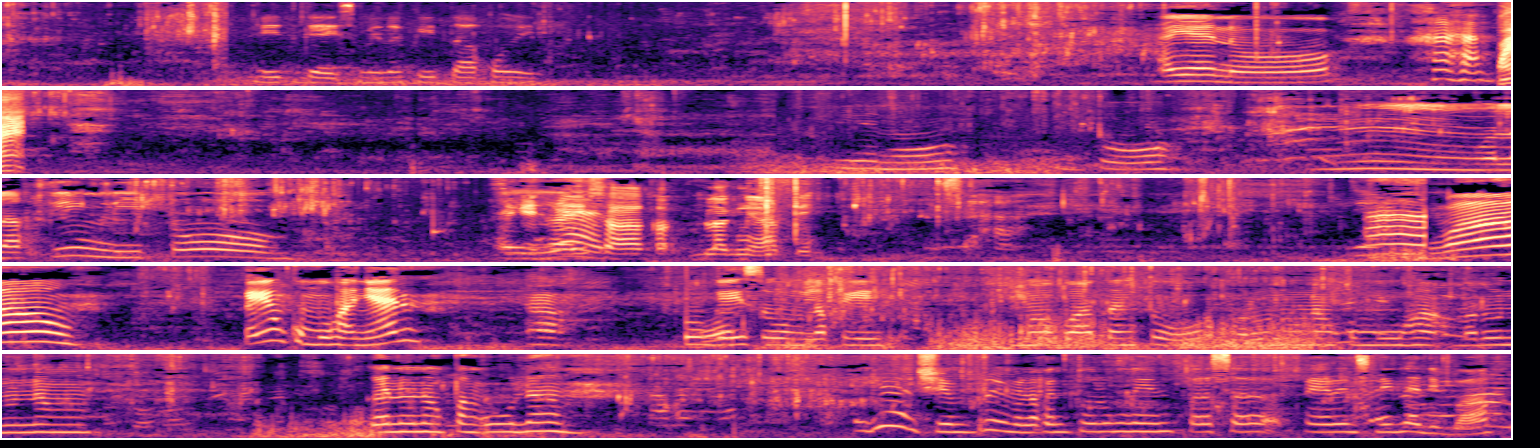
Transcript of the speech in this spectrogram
Wait guys, may nakita ko eh. Ayan o. Ayan o. Ito. Hmm, malaking litob. Sige, hi sa vlog ni ate. Isa ha. Wow! Kayong kumuha niyan? Ah. Oh, guys, oh, ang laki. Yung mga batang to, oh, marunong nang kumuha. Marunong nang gano'n ng pang-ulam. Ayan, syempre, malaking tulong na yan para sa parents nila, di ba?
